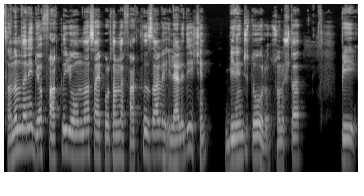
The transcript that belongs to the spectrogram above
tanımda ne diyor? Farklı yoğunluğa sahip ortamda farklı hızlarla ilerlediği için birinci doğru. Sonuçta bir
